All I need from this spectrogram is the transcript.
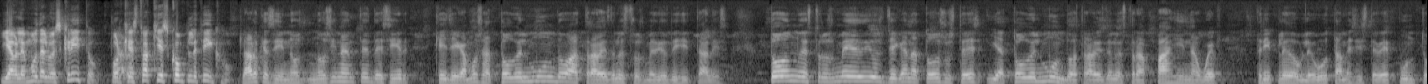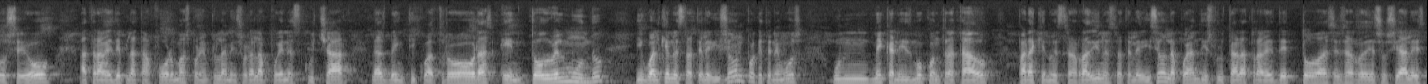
y hablemos de lo escrito, porque esto aquí es completico. Claro que sí, no, no sin antes decir que llegamos a todo el mundo a través de nuestros medios digitales. Todos nuestros medios llegan a todos ustedes y a todo el mundo a través de nuestra página web www.tamesistv.co, a través de plataformas, por ejemplo la emisora la pueden escuchar las 24 horas en todo el mundo, igual que nuestra televisión, porque tenemos un mecanismo contratado para que nuestra radio y nuestra televisión la puedan disfrutar a través de todas esas redes sociales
